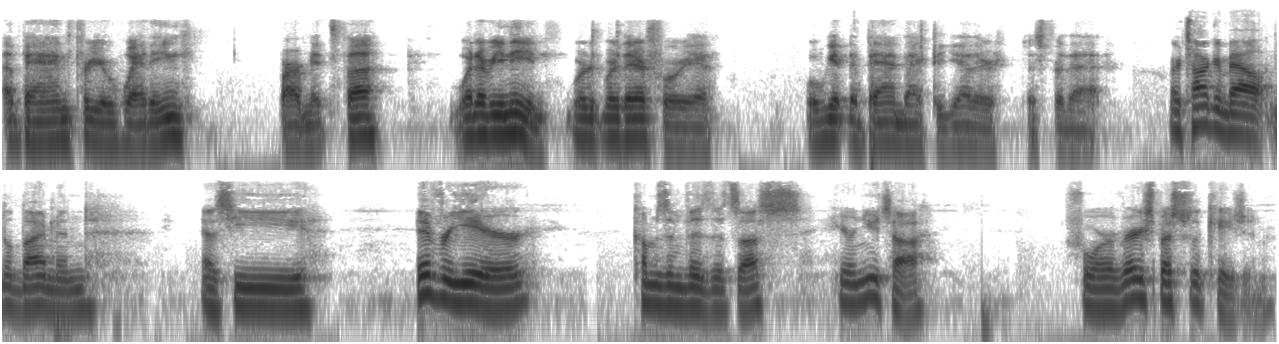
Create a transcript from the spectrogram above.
a band for your wedding, bar mitzvah, whatever you need, we're we're there for you. We'll get the band back together just for that. We're talking about Neil Diamond as he every year comes and visits us here in Utah for a very special occasion.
